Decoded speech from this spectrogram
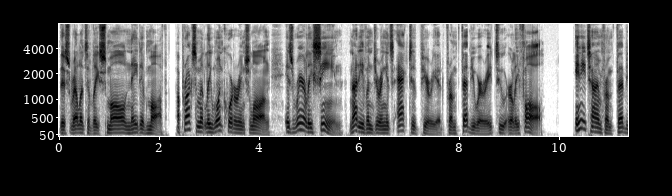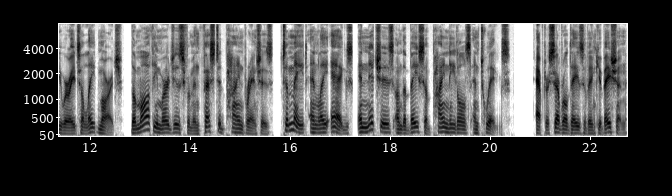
This relatively small native moth, approximately one quarter inch long, is rarely seen, not even during its active period from February to early fall. Anytime from February to late March, the moth emerges from infested pine branches to mate and lay eggs in niches on the base of pine needles and twigs. After several days of incubation,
